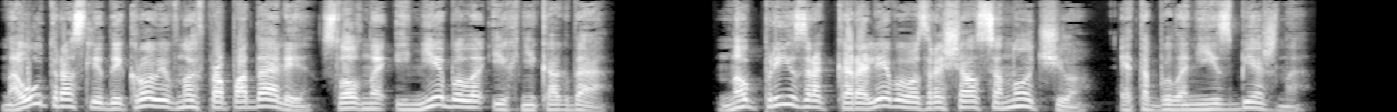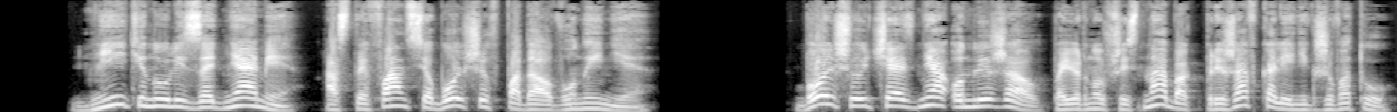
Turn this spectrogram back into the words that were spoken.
На утро следы крови вновь пропадали, словно и не было их никогда. Но призрак королевы возвращался ночью. Это было неизбежно. Дни тянулись за днями, а Стефан все больше впадал в уныние. Большую часть дня он лежал, повернувшись на бок, прижав колени к животу.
